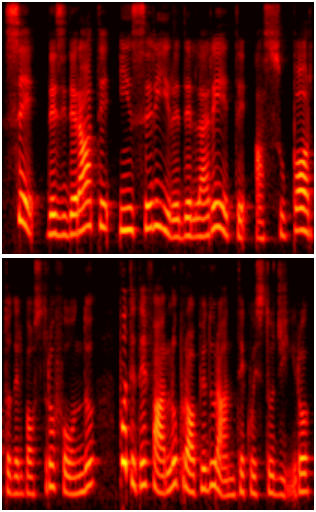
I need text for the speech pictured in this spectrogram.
Se desiderate inserire della rete a supporto del vostro fondo, potete farlo proprio durante questo giro.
